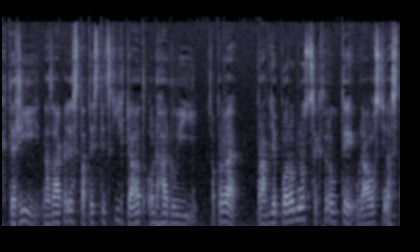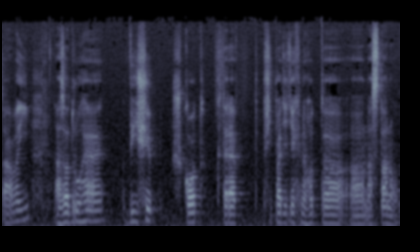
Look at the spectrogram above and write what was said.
kteří na základě statistických dat odhadují za prvé pravděpodobnost, se kterou ty události nastávají, a za druhé výši škod, které v případě těch nehod eh, nastanou.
